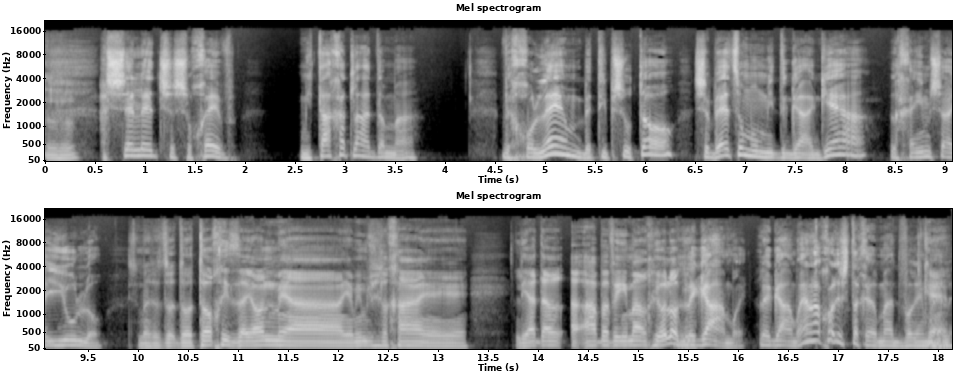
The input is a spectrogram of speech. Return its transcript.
Mm-hmm. השלד ששוכב מתחת לאדמה וחולם בטיפשותו שבעצם הוא מתגעגע לחיים שהיו לו. זאת אומרת, זה אותו חיזיון מהימים שלך אה, ליד אבא ואימא ארכיאולוגים. לגמרי, לגמרי. אני לא יכול להשתחרר מהדברים כן. האלה.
